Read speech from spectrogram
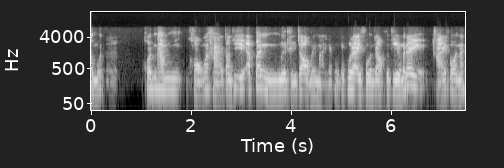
สมมุติอืมคนทำของมาขายตอนที่ Apple มือถือจะออกใหม่ๆเนี่ยผมจะพูดว่าไอโฟนจะออกทุกทีไม่ได้ขายไอโฟนนะ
